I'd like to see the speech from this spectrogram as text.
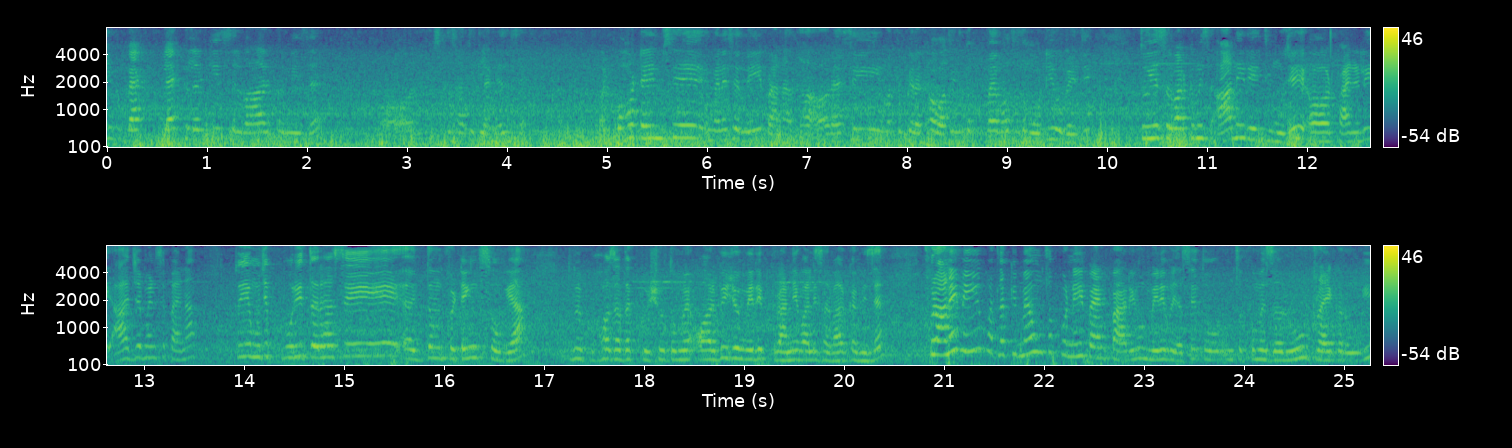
एक बैक ब्लैक कलर की सलवार कमीज़ है और उसके साथ एक लेगेंस है। और बहुत टाइम से मैंने इसे नहीं पहना था और ऐसे ही मतलब कि रखा हुआ था तो मैं बहुत ज़्यादा मोटी हो गई थी। तो ये सलवार कमीज़ आ नहीं रही थी मुझे और फाइनली आज जब मैंने इसे पहना तो ये मुझे पूरी तरह से एकदम फिटिंग्स हो गया। तो मैं बहुत ज़्यादा खुश हूँ। तो मैं और भी जो मेरे पुराने वाले सलवार कमीज़ है पुराने नहीं मतलब कि मैं उन सबको नहीं पहन पा रही हूँ मेरी वजह से तो उन सबको मैं ज़रूर ट्राई करूँगी।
